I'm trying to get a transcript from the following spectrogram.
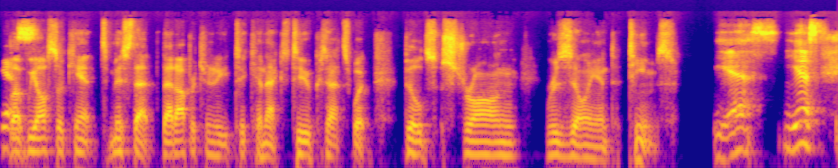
yes. but we also can't miss that that opportunity to connect too, because that's what builds strong, resilient teams. Yes, yes.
